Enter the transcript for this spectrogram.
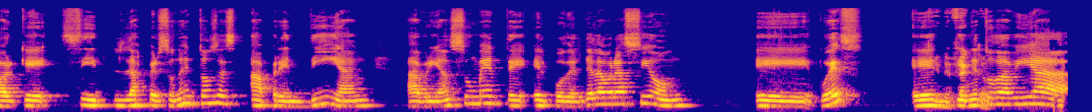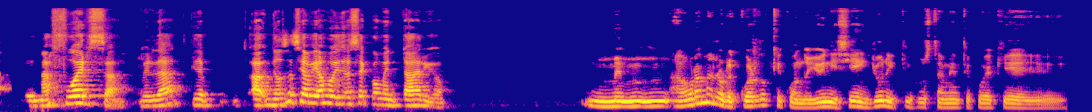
Porque si las personas entonces aprendían, abrían su mente, el poder de la oración, eh, pues eh, tiene todavía eh, más fuerza, ¿verdad? Ah, no sé si habías oído ese comentario. ahora me lo recuerdo que cuando yo inicié en Unity justamente fue que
